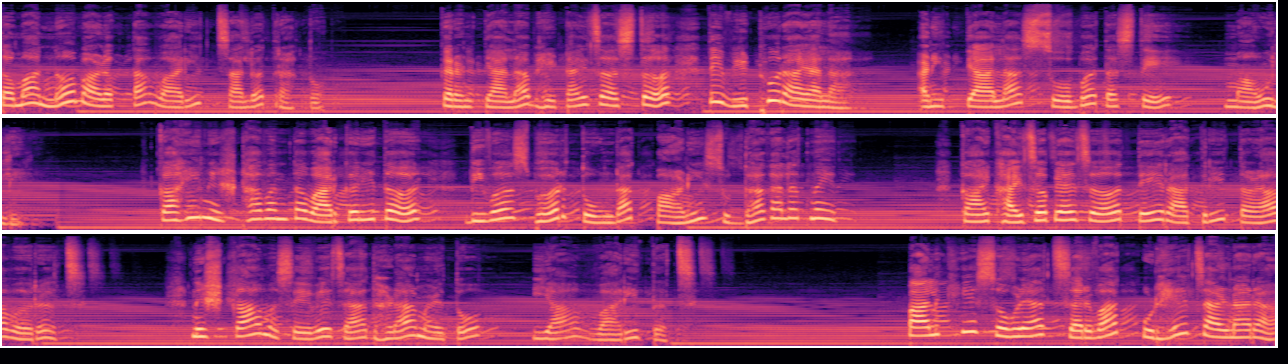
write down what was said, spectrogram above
तमा न बाळगता वारीत चालत राहतो. कारण त्याला भेटायचं असतं ते विठुरायाला आणि त्याला सोबत असते माऊली. काही निष्ठावंत वारकरी तर दिवसभर तोंडात पाणी सुद्धा घालत नाहीत. काय खायचं प्यायचं ते रात्री तळावरच. निष्काम सेवेचा धडा मिळतो या वारीतच. पालखी सोहळ्यात सर्वात पुढे चालणारा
